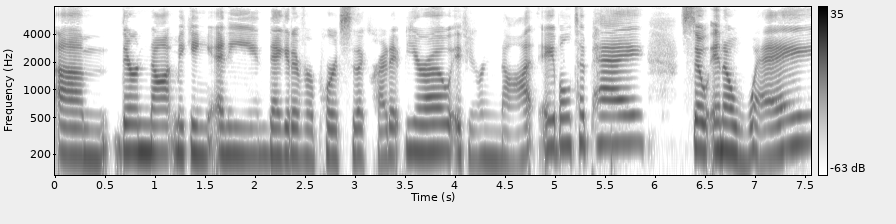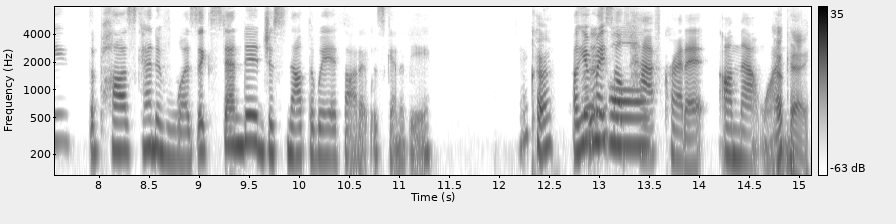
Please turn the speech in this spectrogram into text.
um, they're not making any negative reports to the credit bureau if you're not able to pay. So, in a way, the pause kind of was extended, just not the way I thought it was going to be. Okay. I'll give myself half credit on that one. Okay.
